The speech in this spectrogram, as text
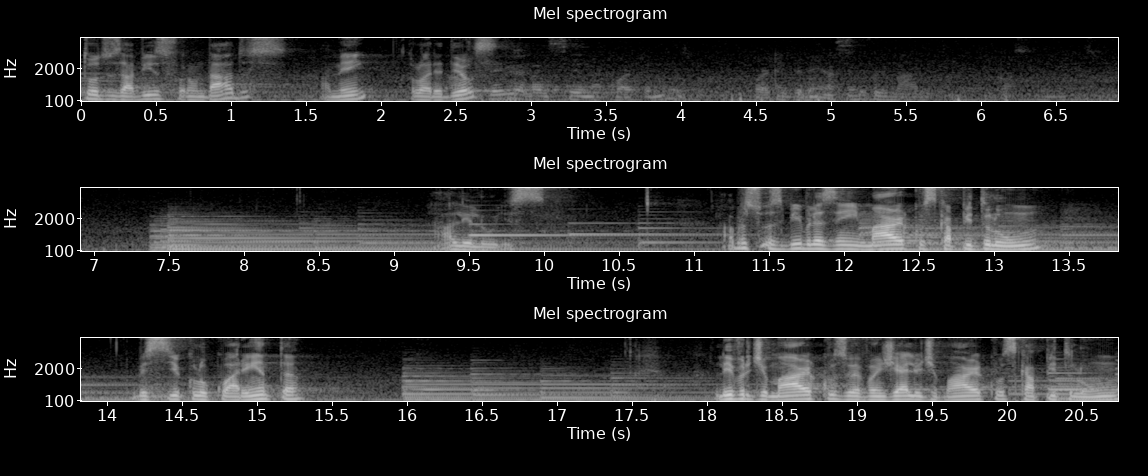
Todos os avisos foram dados? Amém? Glória a Deus. Aleluia. Abra suas Bíblias em Marcos capítulo 1, versículo 40. Livro de Marcos, o Evangelho de Marcos, capítulo 1.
